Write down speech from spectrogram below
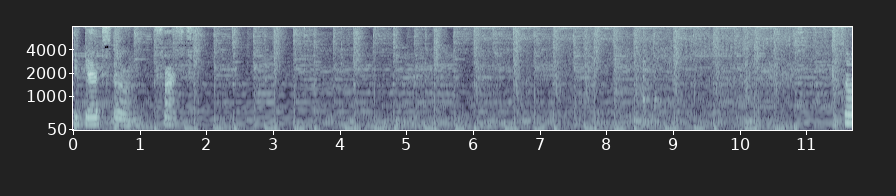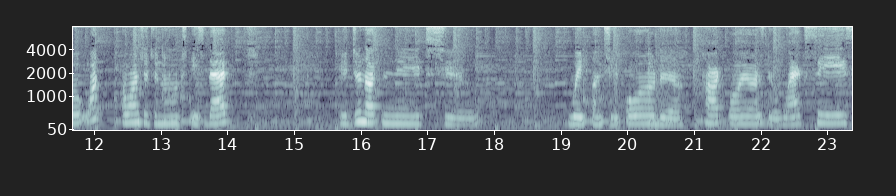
it gets um, fast so what I want you to note is that you do not need to wait until all the hard oils the waxes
